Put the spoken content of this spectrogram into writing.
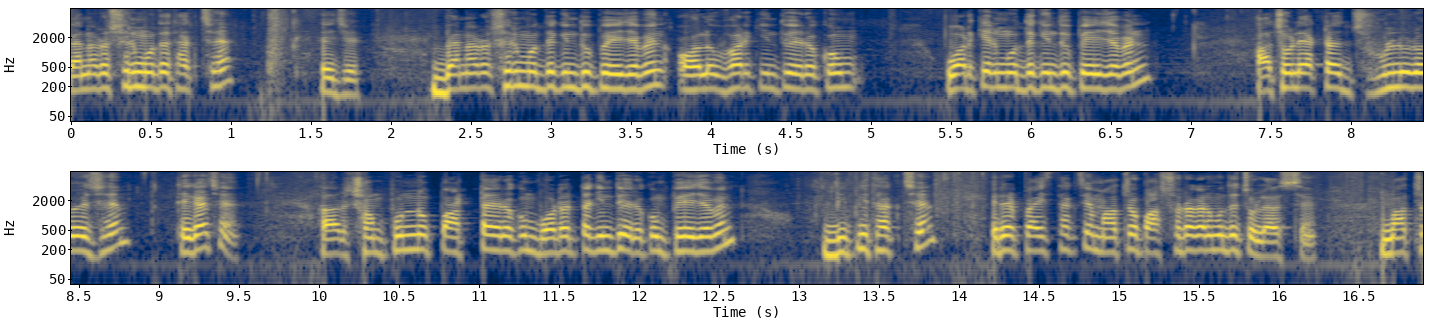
বেনারসির মধ্যে থাকছে। এই যে, বেনারসির মধ্যে কিন্তু পেয়ে যাবেন। অল ওভার কিন্তু এরকম ওয়ার্কের মধ্যে কিন্তু পেয়ে যাবেন। আঁচলে একটা ঝুল রয়েছে, ঠিক আছে? আর সম্পূর্ণ পাটটা এরকম বর্ডারটা কিন্তু এরকম পেয়ে যাবেন। বিপি থাকছে এটার প্রাইস থাকছে মাত্র পাঁচশো টাকার মধ্যে চলে আসছে। মাত্র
